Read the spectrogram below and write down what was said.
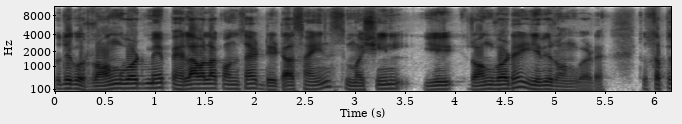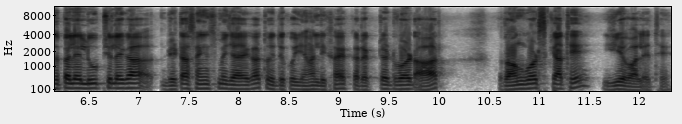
तो देखो रॉन्ग वर्ड में पहला वाला कौन सा है? डेटा साइंस मशीन ये रॉन्ग वर्ड है, ये भी रॉन्ग वर्ड है। तो सबसे पहले लूप चलेगा डेटा साइंस में जाएगा। तो देखो, यहाँ लिखा है corrected word or wrong words क्या थे? ये वाले थे,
